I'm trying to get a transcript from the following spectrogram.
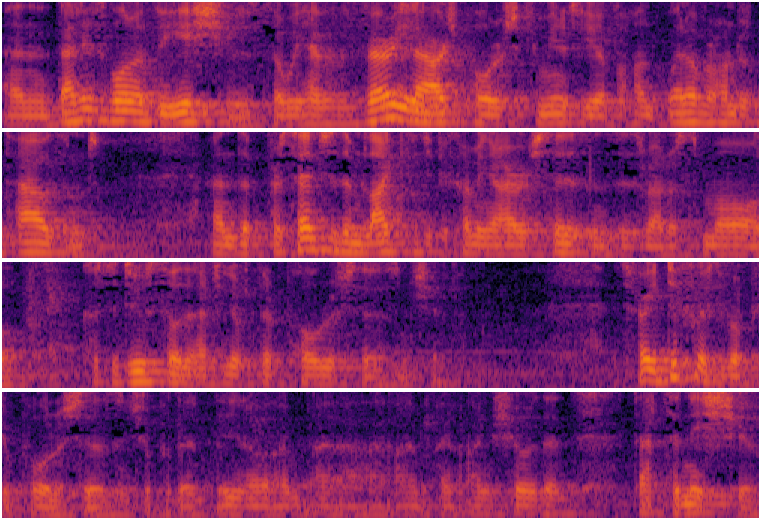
And that is one of the issues. So we have a very large Polish community of well over 100,000, and the percentage of them likely to be becoming Irish citizens is rather small, because to do so they have to give up their Polish citizenship. It's very difficult to give up your Polish citizenship, but you know, I'm, I'm, I'm sure that that's an issue.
